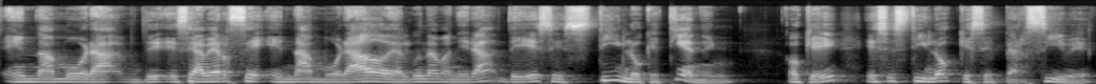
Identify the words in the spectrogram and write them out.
enamora, de ese haberse enamorado de alguna manera de ese estilo que tienen. ¿Ok? Ese estilo que se percibe.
